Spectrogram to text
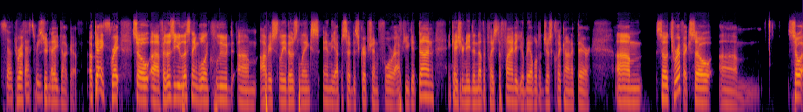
So Terrific. that's where studentaid.gov. Okay, yes. great. So uh, for those of you listening, we'll include um, obviously those links in the episode description for after you get done. In case you need another place to find it, you'll be able to just click on it there. Um, so terrific. So um, so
